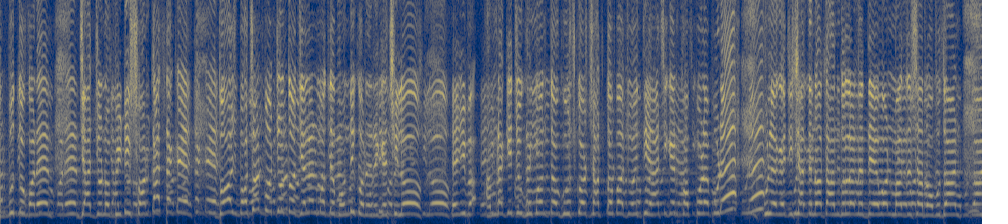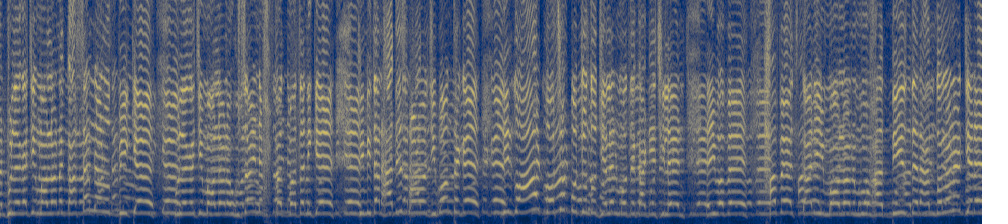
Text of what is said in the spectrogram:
উদ্বুদ্ধ করেন, যার জন্য ব্রিটিশ সরকার তাকে দশ বছর পর্যন্ত জেলার মধ্যে বন্দী করে রেখেছিল। আমরা কিছু ঘুমন্ত ঘুষখোর স্বার্থবাজ ঐতিহাসিকের খপ্পরে পুড়ে ভুলে গেছি স্বাধীনতা আন্দোলনে দেওয়ান মাদ্রাসার অবদান। ভুলে গেছি মাওলানা কাসেম নানুদ্দিকে ভুলে গেছি মাওলানা হুসাইন আহমেদ মাদানিকে। যিনি তার হাদিস পড়ানো জীবন থেকে দীর্ঘ আট বছর পর্যন্ত জেলের মধ্যে কাটিয়েছিলেন। এইভাবে হাফেজ কারি মাওলানা মুহাদ্দিসদের আন্দোলনের জেরে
